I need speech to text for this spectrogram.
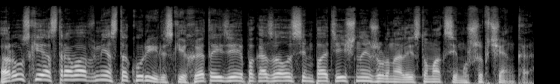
Русские острова вместо Курильских. Эта идея показалась симпатичной журналисту Максиму Шевченко.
